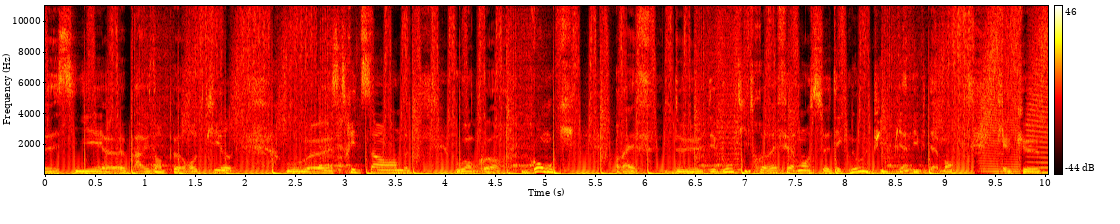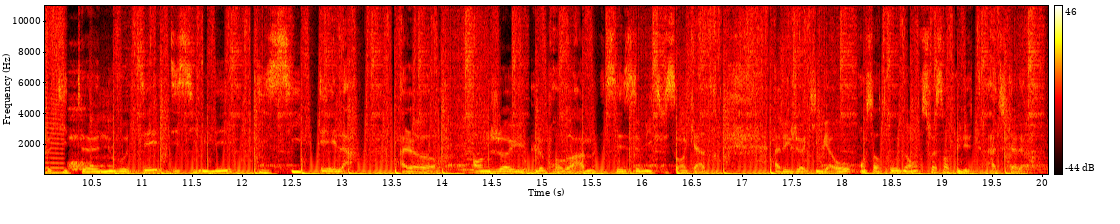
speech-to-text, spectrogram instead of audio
euh, signés euh, par exemple Roadkill ou Street Sound ou encore Gonk. Bref, de- des bons titres références techno et puis bien évidemment quelques petites euh, nouveautés disséminées ici et là. Alors, enjoy le programme, c'est The Mix 804 avec Joachim Garraud. On se retrouve dans 60 minutes. À tout à l'heure.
